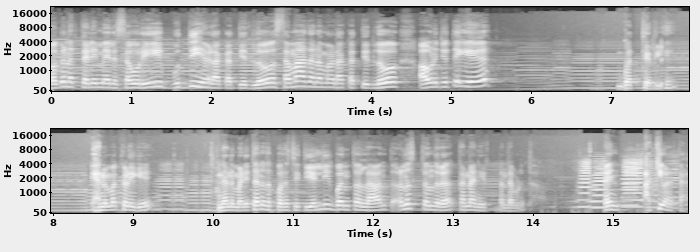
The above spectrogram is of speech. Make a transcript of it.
ಮಗನ ತಲೆ ಮೇಲೆ ಸೌರಿ, ಬುದ್ಧಿ ಹೇಳಾಕತ್ತಿದ್ಲು, ಸಮಾಧಾನ ಮಾಡಾಕತ್ತಿದ್ಲು. ಅವನ ಜೊತೆಗೆ ಗೊತ್ತಿರಲಿ ಹೆಣ್ಮಕ್ಕಳಿಗೆ ನನ್ನ ಮನೆತನದ ಪರಿಸ್ಥಿತಿ ಎಲ್ಲಿಗೆ ಬಂತಲ್ಲ ಅಂತ ಅನಿಸ್ತಂದ್ರ ಕಣ್ಣ ನೀರು ಬಂದ ಏನ್? ಅಕ್ಕಿ ಹೇಳ್ತಾಳ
